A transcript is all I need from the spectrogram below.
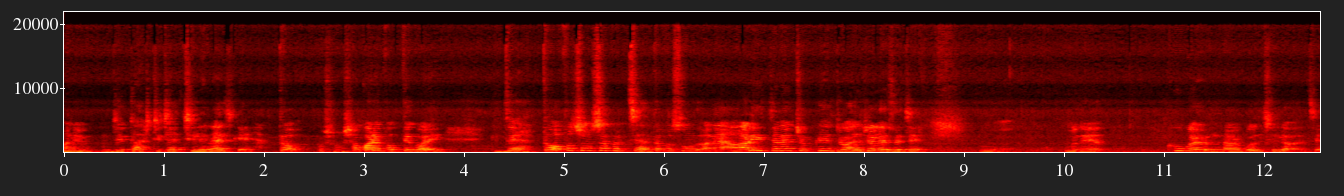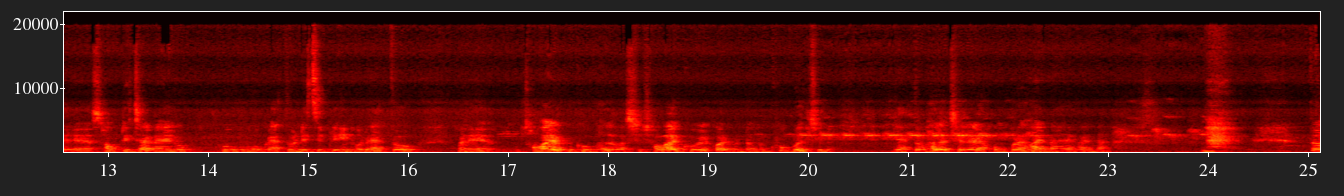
মানে যে ক্লাস টিচার ছিলেন আজকে, এত প্রশংসা করে পড়তে করে কিন্তু এত প্রশংসা করছে, এত প্রশংসা মানে আমারই যেন চোখে জল চলে এসেছে। মানে খুব ওনার বলছিল যে, সব টিচাররাই খুব এত ডিসিপ্লিন ওর এত মানে সবাই ওকে খুব ভালোবাসে, সবাই খুব এ করে ওর নামে খুব বলছিল যে, এত ভালো ছেলে এরকম করে হয় না হয় হয় না। তো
